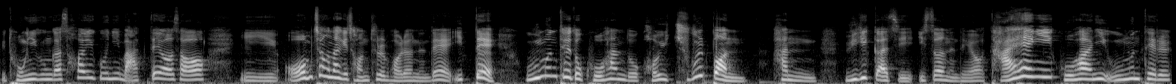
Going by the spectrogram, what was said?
이 동이군과 서이군이 맞대어서 이 엄청나게 전투를 벌였는데 이때 우문태도 고한도 거의 죽을 뻔 한 위기까지 있었는데요. 다행히 고한이 우문태를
